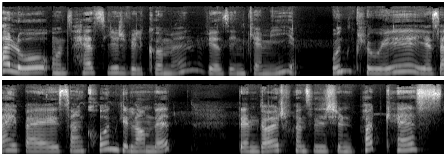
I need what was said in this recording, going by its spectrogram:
Hallo und herzlich willkommen. Wir sind Camille und Chloé. Ihr seid bei Synchron gelandet, dem deutsch-französischen Podcast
